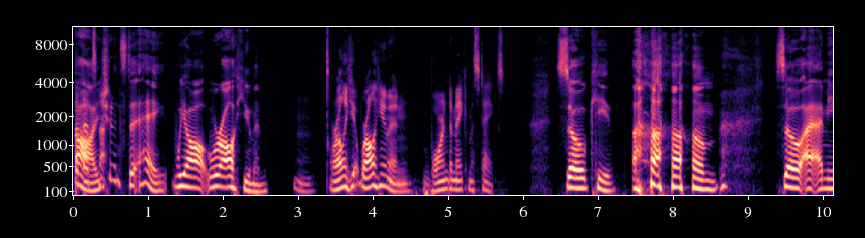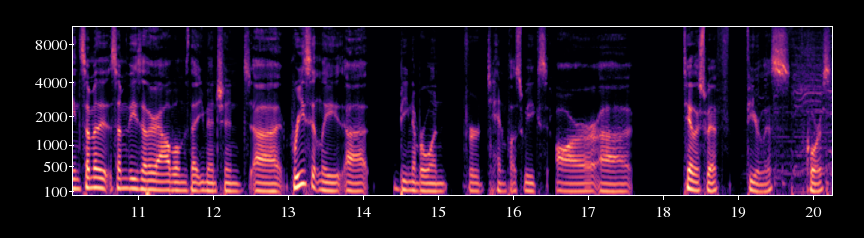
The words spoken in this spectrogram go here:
But Oh, that's you not- shouldn't. St- hey, we all we're all human. Mm. We're only hu- we're all human, born to make mistakes. So Keith, um, so I, I mean, some of the, some of these other albums that you mentioned uh, recently uh, being number one for ten plus weeks are uh, Taylor Swift, "Fearless," of course.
